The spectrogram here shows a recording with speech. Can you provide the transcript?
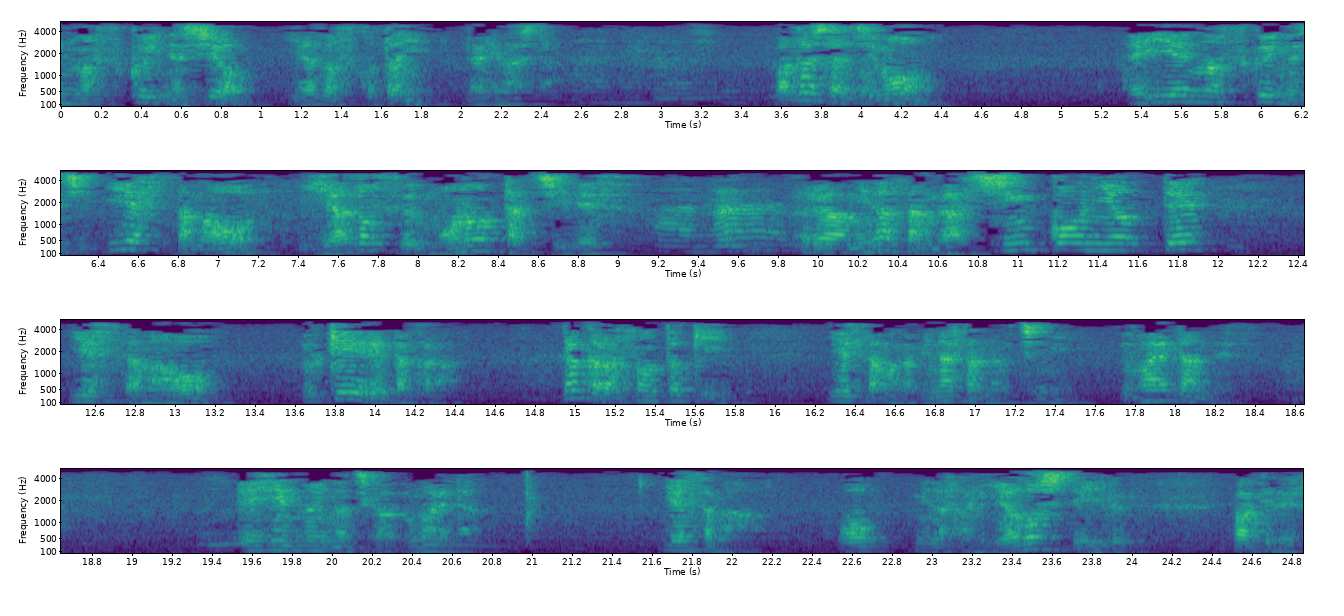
遠の救い主を宿すことになりました。私たちも永遠の救い主イエス様を宿す者たちです。それは皆さんが信仰によってイエス様を受け入れたから。だからその時イエス様が皆さんのうちに生まれたんです。永遠の命が生まれた。イエス様を皆さんに宿しているわけです、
